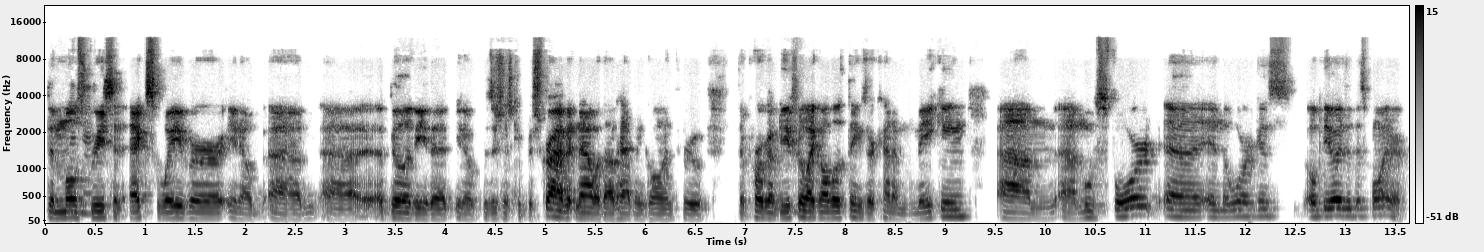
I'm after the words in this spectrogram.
the most mm-hmm. recent X waiver, you know, um, uh, ability that you know physicians can prescribe it now without having gone through the program. Do you feel like all those things are kind of making um, uh, moves forward uh, in the war against opioids at this point, or?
